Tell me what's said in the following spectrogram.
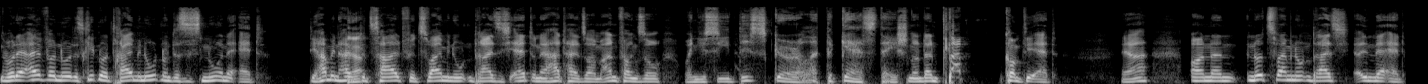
wo der einfach nur, das geht nur drei Minuten und das ist nur eine Ad. Die haben ihn halt Ja. bezahlt für zwei Minuten 30 Ad und er hat halt so am Anfang so, when you see this girl at the gas station und dann papp, kommt die Ad. Ja. Und dann nur zwei Minuten 30 in der Ad.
